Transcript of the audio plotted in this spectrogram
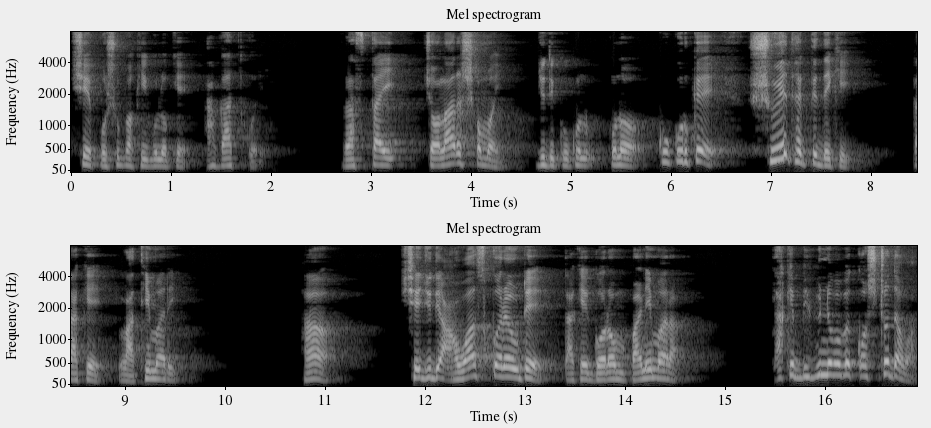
সে পশু পাখিগুলোকে আঘাত করে। রাস্তায় চলার সময় যদি কুকুর, কোনো কুকুরকে শুয়ে থাকতে দেখি, তাকে লাথি মারি। হ্যাঁ সে যদি আওয়াজ করে ওঠে, তাকে গরম পানি মারা, তাকে বিভিন্নভাবে কষ্ট দেওয়া।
